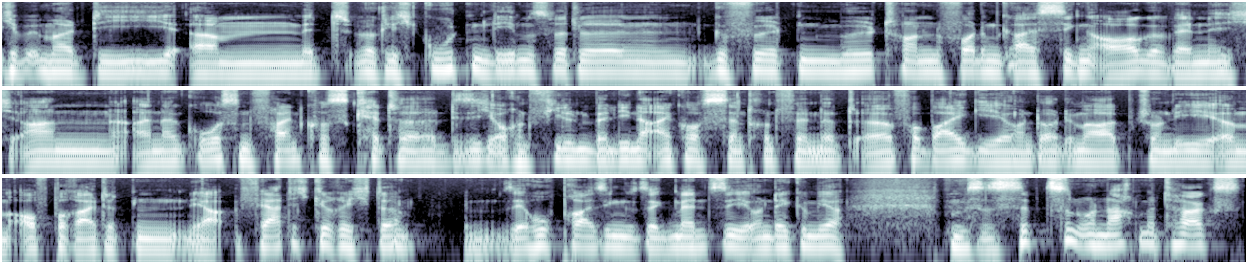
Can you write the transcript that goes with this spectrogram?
Ich habe immer die ähm, mit wirklich guten Lebensmitteln gefüllten Mülltonnen vor dem geistigen Auge, wenn ich an einer großen Feinkostkette, die sich auch in vielen Berliner Einkaufszentren findet, äh, vorbeigehe und dort immer schon die ähm, aufbereiteten ja, Fertiggerichte im sehr hochpreisigen Segment sehe und denke mir, es ist 17 Uhr nachmittags,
